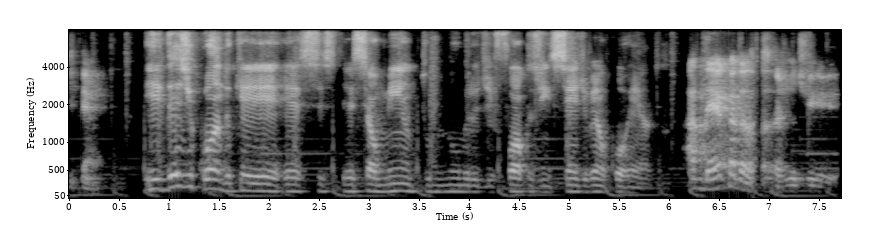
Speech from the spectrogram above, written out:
de tempo. E desde quando que esse, esse aumento no número de focos de incêndio vem ocorrendo? Há décadas a gente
